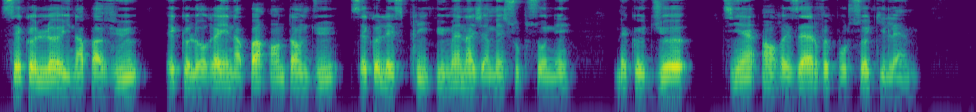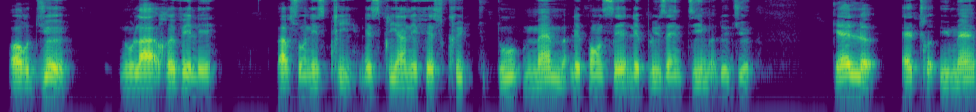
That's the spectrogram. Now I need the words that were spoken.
ce que l'œil n'a pas vu et que l'oreille n'a pas entendu, ce que l'esprit humain n'a jamais soupçonné, mais que Dieu tient en réserve pour ceux qui l'aiment. Or Dieu nous l'a révélé par son esprit. L'esprit en effet scrute tout, même les pensées les plus intimes de Dieu. Quel être humain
